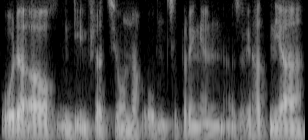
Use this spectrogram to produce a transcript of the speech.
oder auch um die Inflation nach oben zu bringen. Also wir hatten ja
